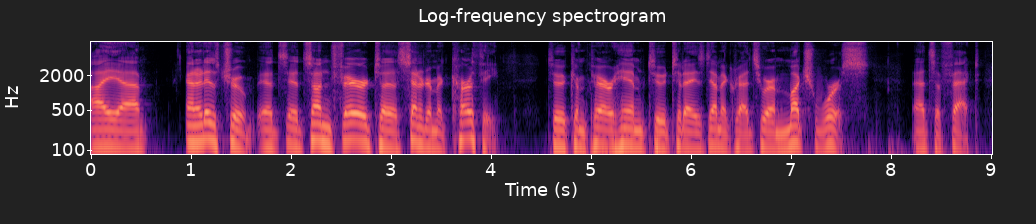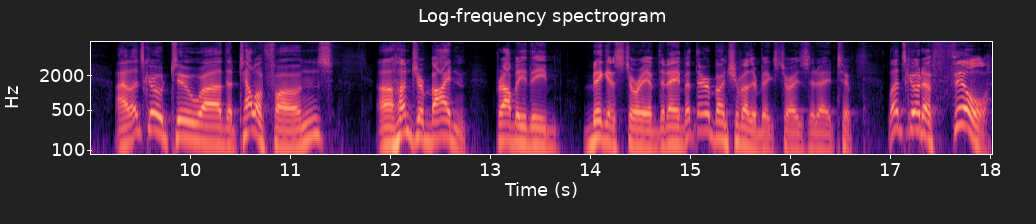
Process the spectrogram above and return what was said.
I, uh, and it is true. It's it's unfair to Senator McCarthy to compare him to today's Democrats, who are much worse. That's a fact. All right, let's go to uh, the telephones. Uh, Hunter Biden, probably the biggest story of the day, but there are a bunch of other big stories today too. Let's go to Phil,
